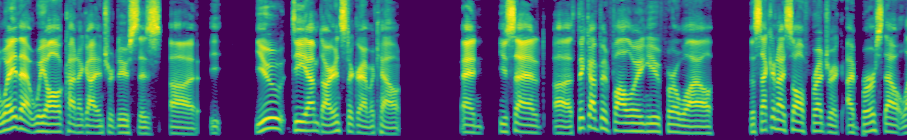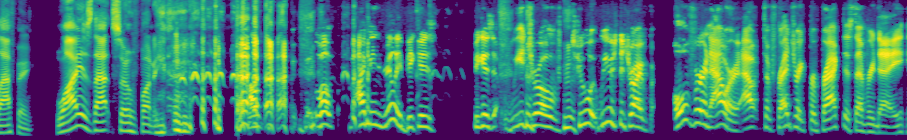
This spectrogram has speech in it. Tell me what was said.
the way that we all kind of got introduced is uh you DM'd our Instagram account and you said, uh think I've been following you for a while. The second I saw Frederick, I burst out laughing. Why is that so funny? Well, I mean, really, because because we drove to we used to drive over an hour out to Frederick for practice every day.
